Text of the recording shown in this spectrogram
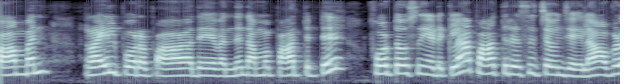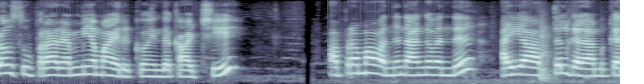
பாம்பன் ரயில் போகிற பாதையை வந்து நம்ம பார்த்துட்டு ஃபோட்டோஸும் எடுக்கலாம் பார்த்து ரசிச்சவும் செய்யலாம். அவ்வளோ சூப்பராக ரம்யமாக இருக்கும் இந்த காட்சி. அப்புறமா வந்து நாங்கள் வந்து ஐயா அப்துல் கலாமுக்கு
